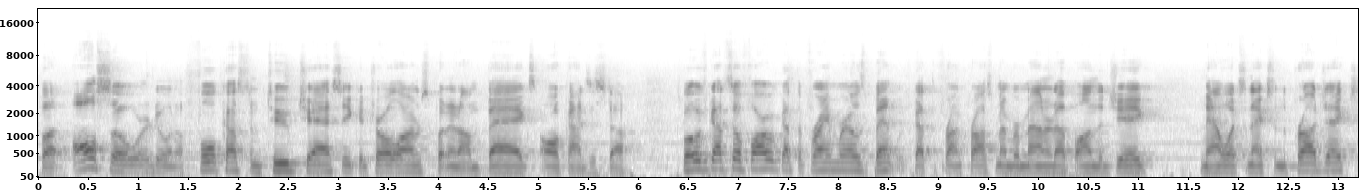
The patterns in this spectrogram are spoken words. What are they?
but also we're doing a full custom tube chassis, control arms, putting it on bags, all kinds of stuff. What we've got so far, we've got the frame rails bent, we've got the front cross member mounted up on the jig. Now what's next in the project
